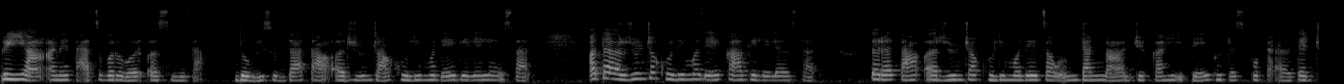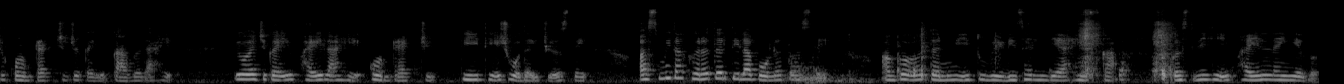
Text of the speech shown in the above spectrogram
प्रिया आणि त्याचबरोबर अस्मिता दोघीसुद्धा आता अर्जुनच्या खोलीमध्ये गेलेले असतात. आता अर्जुनच्या खोलीमध्ये का गेलेले असतात? तर आता अर्जुनच्या खोलीमध्ये जाऊन त्यांना जे काही इथे घटस्फोट त्यांचे कॉन्ट्रॅक्टचे जे काही कागद आहेत किंवा जी काही फाईल आहे कॉन्ट्रॅक्टची ती इथे शोधायची असते. अस्मिता खरं तर तिला बोलत असते अगं तन्वी तू वेडी झालेली आहेस का? कसलीही फाईल नाही आहे गं.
